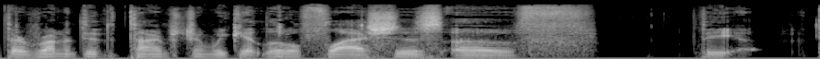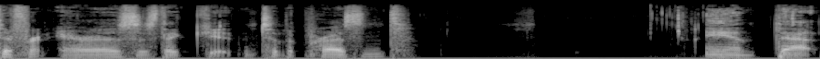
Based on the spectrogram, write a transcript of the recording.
they're running through the time stream. We get little flashes of the different eras as they get into the present. And that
